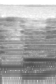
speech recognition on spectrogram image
past the minute.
